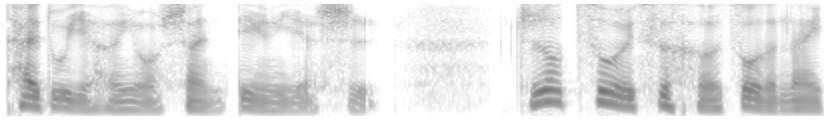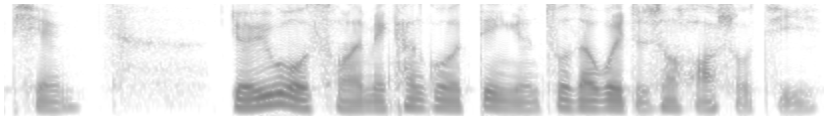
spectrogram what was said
态度也很友善，店员也是。直到最后一次合作的那一天，有一位我从来没看过的店员坐在位置上划手机。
